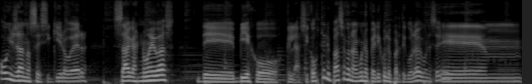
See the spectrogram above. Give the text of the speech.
Hoy ya no sé si quiero ver sagas nuevas de viejos clásicos. ¿A usted le pasa con alguna película en particular, alguna serie? Em,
